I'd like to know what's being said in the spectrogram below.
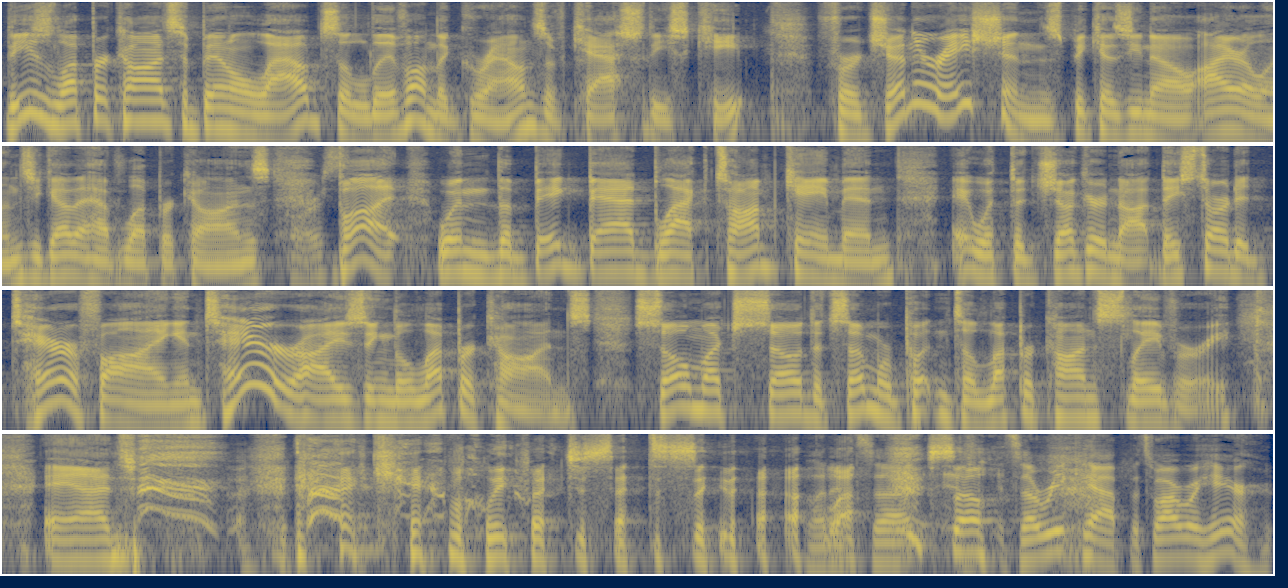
these leprechauns have been allowed to live on the grounds of Cassidy's Keep for generations because you know Ireland's you got to have leprechauns. But when the big bad Black Tom came in eh, with the Juggernaut, they started terrifying and terrorizing the leprechauns so much so that some were put into leprechaun slavery. And I can't believe I just had to say that. But it's a so it's a recap. That's why we're here.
